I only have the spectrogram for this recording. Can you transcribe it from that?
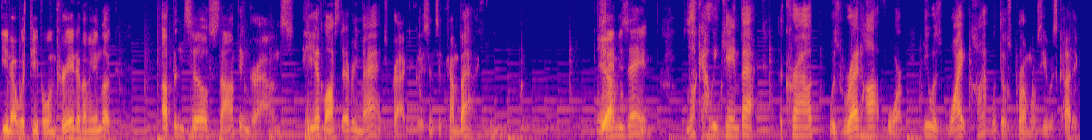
you know, with people in creative. I mean, look, up until Stomping Grounds, he had lost every match practically since he'd come back. Yeah. Sami Zayn, look how he came back. The crowd was red hot for him. He was white hot with those promos he was cutting.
